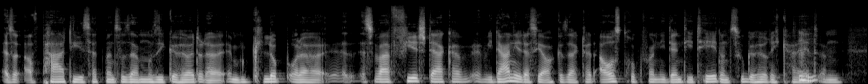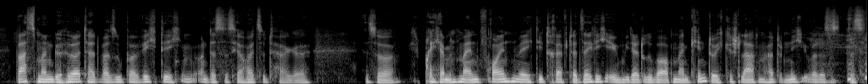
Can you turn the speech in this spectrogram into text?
also auf Partys hat man zusammen Musik gehört oder im Club oder äh, es war viel stärker, wie Daniel das ja auch gesagt hat, Ausdruck von Identität und Zugehörigkeit mhm. und was man gehört hat, war super wichtig und das ist ja heutzutage also ich spreche ja mit meinen Freunden, wenn ich die treffe, tatsächlich irgendwie darüber, ob mein Kind durchgeschlafen hat und nicht über das, das,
